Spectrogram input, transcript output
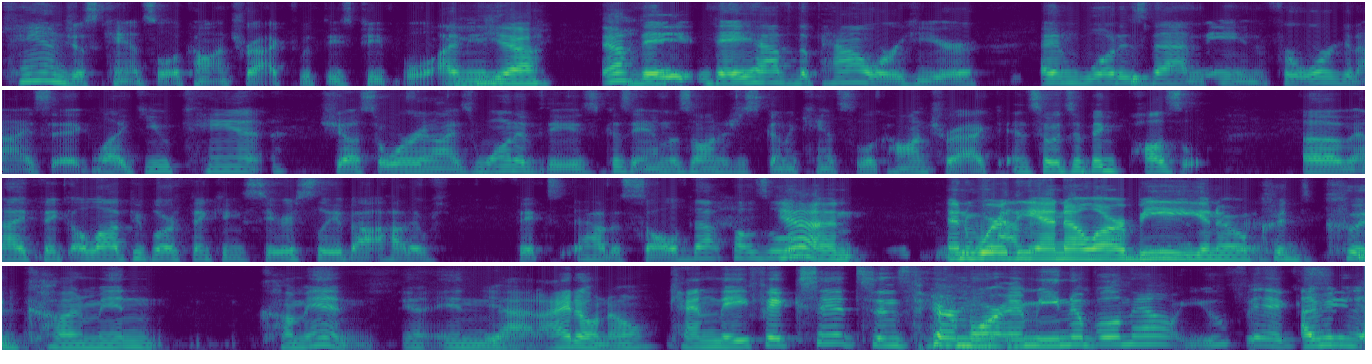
can just cancel a contract with these people. I mean, Yeah. Yeah. they they have the power here. And what does that mean for organizing? Like you can't just organize one of these because Amazon is just going to cancel a contract. And so it's a big puzzle. Um, and I think a lot of people are thinking seriously about how to fix how to solve that puzzle. Yeah, and and where the NLRB, you know, could could come in come in in- Yeah. that. I don't know. Can they fix it since they're more amenable now? You fix. I mean,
